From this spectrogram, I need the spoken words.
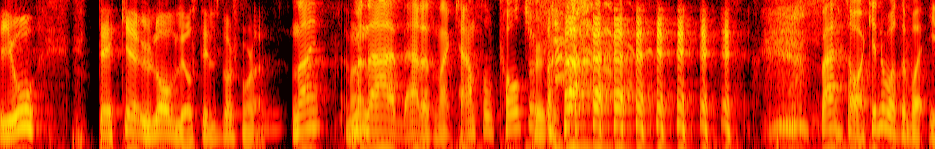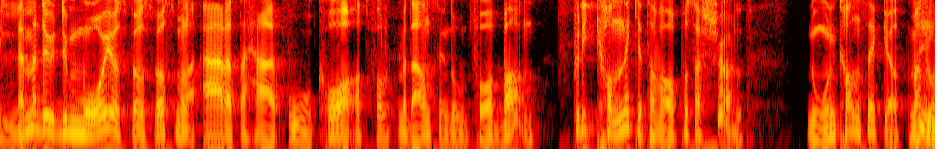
Jo, det er ikke ulovlig å stille spørsmålet. Nei, men er, er det sånn her cancel culture? Men Jeg sa ikke noe at det var ille, men du, du må jo spørre spørsmålet Er dette her ok at folk med Downs syndrom får barn. For de kan ikke ta vare på seg sjøl. Noen kan sikkert, men Jo,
